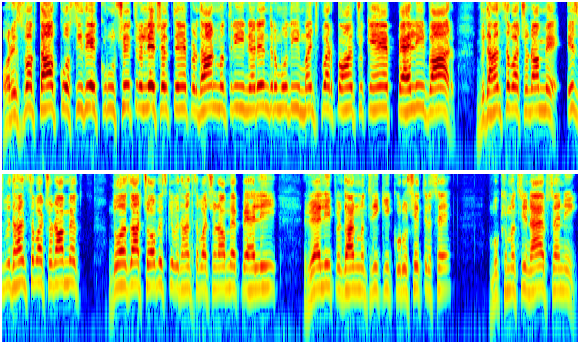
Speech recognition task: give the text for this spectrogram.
और इस वक्त आपको सीधे कुरुक्षेत्र ले चलते हैं। प्रधानमंत्री नरेंद्र मोदी मंच पर पहुँच चुके हैं। पहली बार विधानसभा चुनाव में, इस विधानसभा चुनाव में 2024 के विधानसभा चुनाव में पहली रैली प्रधानमंत्री की कुरुक्षेत्र से। मुख्यमंत्री नायब सैनी,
